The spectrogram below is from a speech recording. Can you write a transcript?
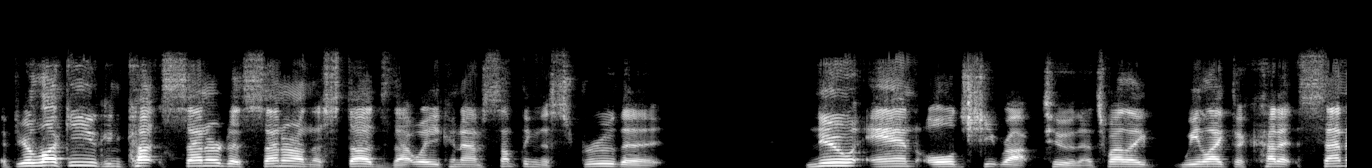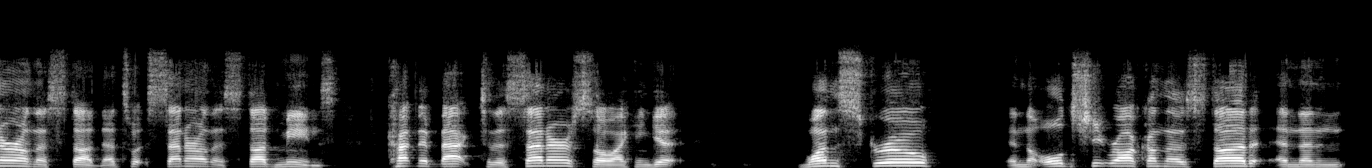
If you're lucky, you can cut center to center on the studs. That way you can have something to screw the new and old sheetrock too. That's why like we like to cut it center on the stud. That's what center on the stud means. Cutting it back to the center so I can get one screw in the old sheetrock on the stud and then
